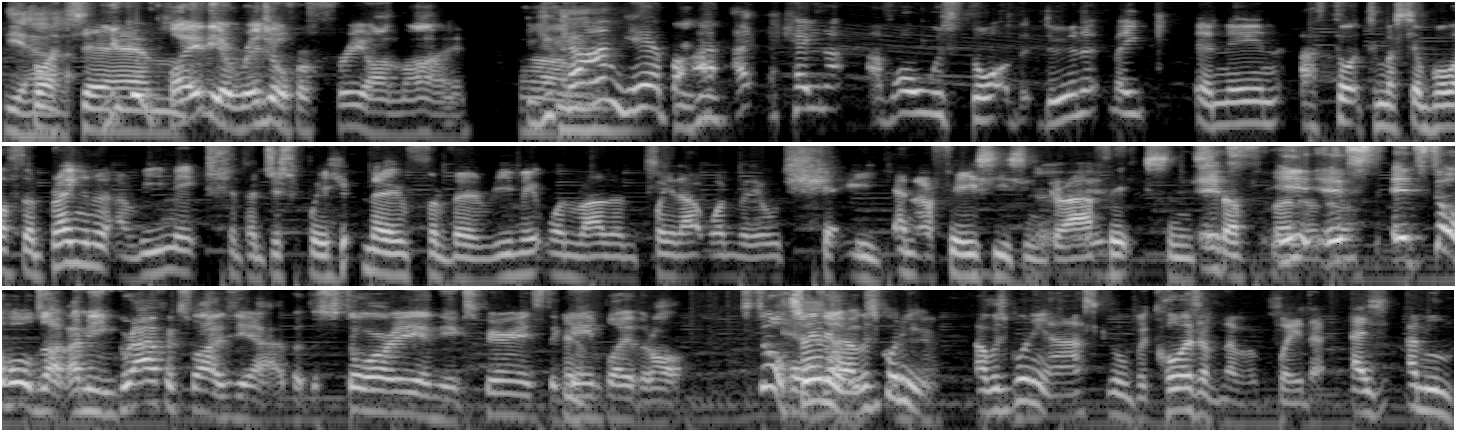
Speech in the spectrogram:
Yeah. But You can um, play the original for free online. You Um, can, yeah, but mhm. I, I kind of, I've always thought about doing it, Mike. And then I thought to myself, well, if they're bringing out a remake, should I just wait now for the remake one rather than play that one with the old shitty interfaces and graphics and It's stuff? It, it's it still holds up. I mean, graphics wise, yeah, but the story and the experience, the Yeah. gameplay of it all, still holds So anyway, up. I was going to, I was going to ask though because I've never played it. Is I mean,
